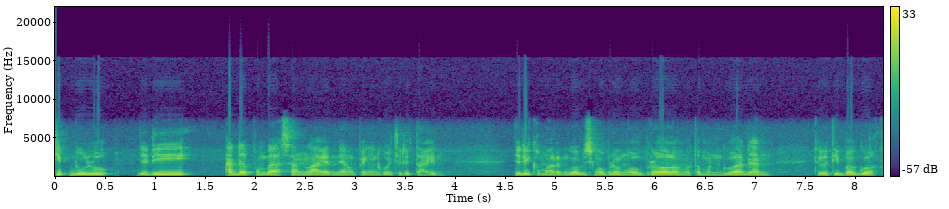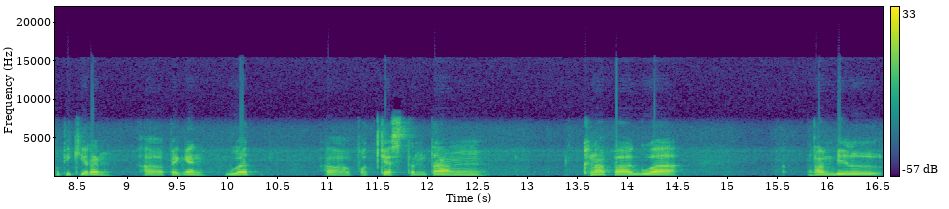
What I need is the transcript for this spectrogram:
keep dulu. Jadi ada pembahasan lain yang pengen gue ceritain. Jadi kemarin gue habis ngobrol-ngobrol sama teman gue dan tiba-tiba gue kepikiran uh, pengen buat uh, podcast tentang kenapa gue ngambil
